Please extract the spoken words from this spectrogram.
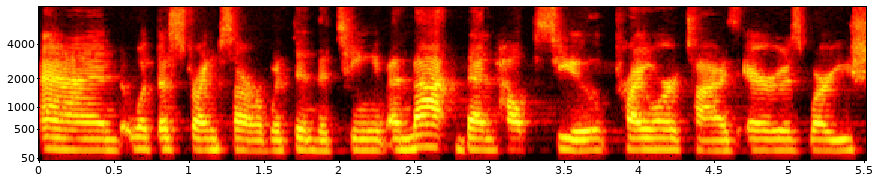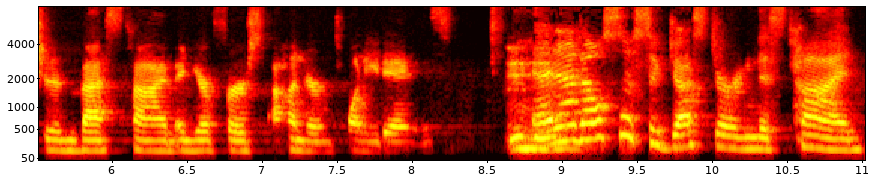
and what the strengths are within the team. And that then helps you prioritize areas where you should invest time in your first 120 days. Mm-hmm. And I'd also suggest during this time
